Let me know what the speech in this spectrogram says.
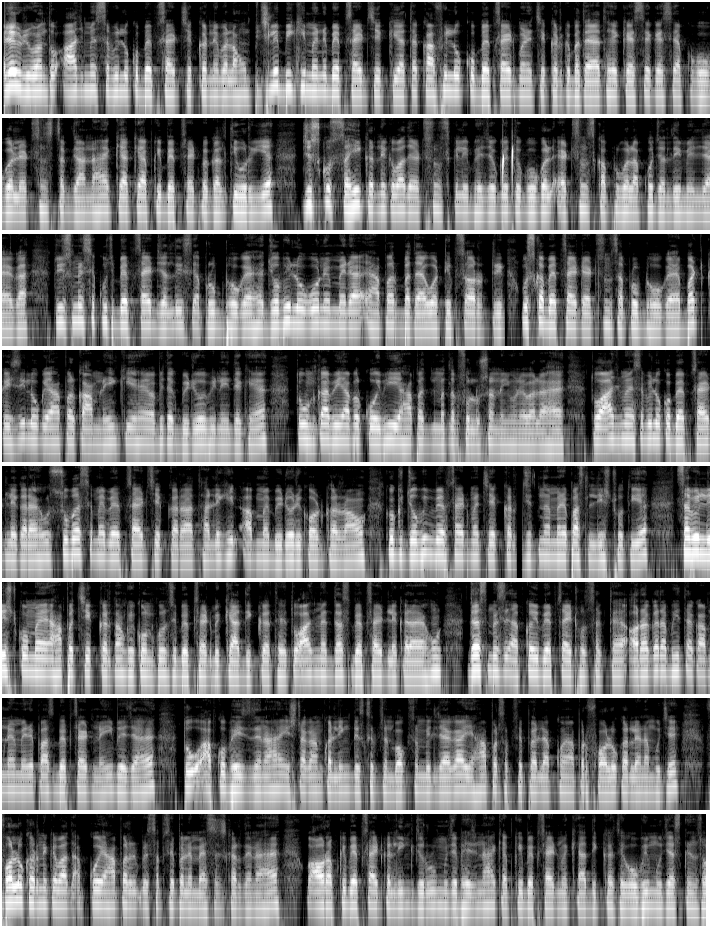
Hello everyone तो आज मैं सभी लोग को वेबसाइट चेक करने वाला हूँ। पिछले वीक ही मैंने वेबसाइट चेक किया था। काफ़ी लोग को वेबसाइट मैंने चेक करके बताया था कैसे कैसे आपको गूगल एडसेंस तक जाना है क्या क्या आपकी वेबसाइट पर गलती हो रही है। जिसको सही करने के बाद एडसेंस के लिए भेजोगे तो गूगल एडसेंस का अप्रूवल आपको जल्दी मिल जाएगा। तो इसमें से कुछ वेबसाइट जल्दी से अप्रूव्ड हो गए हैं। जो भी लोगों ने मेरा यहाँ पर बताया हुआ टिप्स और ट्रिक उसका वेबसाइट एडसेंस अप्रूव्ड हो गया है। बट किसी लोग यहाँ पर काम नहीं किए हैं, अभी तक वीडियो भी नहीं देखे हैं तो उनका भी यहाँ पर कोई भी यहाँ पर मतलब सोल्यूशन नहीं होने वाला है। तो आज मैं सभी लोग को वेबसाइट लेकर आया हूँ। सुबह से मैं वेबसाइट चेक कर रहा था, लेकिन अब मैं वीडियो रिकॉर्ड कर रहा हूँ, क्योंकि जो भी वेबसाइट में चेक कर, जितना मेरे पास लिस्ट होती है, सभी लिस्ट को मैं यहाँ पर चेक करता हूँ कि कौन कौन सी वेबसाइट में क्या दिक्कत है। तो आज मैं दस वेबसाइट लेकर आया हूँ, दस में से आपका भी वेबसाइट हो सकता है, और अगर अभी तक आपने मेरे पास वेबसाइट नहीं भेजा है तो आपको भेज देना है इंस्टाग्राम का लिंक डिस्क्रिप्शन बॉक्स में मिल जाएगा। यहाँ पर सबसे पहले आपको यहाँ पर फॉलो कर लेना मुझे फॉलो करने के बाद आपको यहाँ पर सबसे पहले मैसेज कर देना है, और आपकी वेबसाइट का लिंक ज़रूर मुझे भेजना है कि आपकी वेबसाइट में क्या दिक्कत है, वो भी मुझे स्क्रीन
